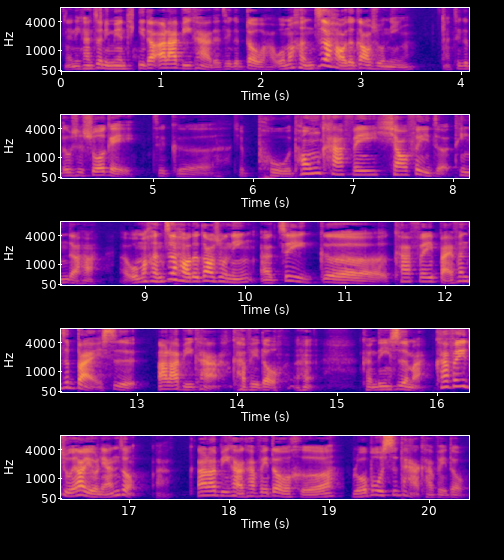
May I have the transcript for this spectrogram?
那你看这里面提到阿拉比卡的这个豆哈，我们很自豪的告诉您啊，这个都是说给这个就普通咖啡消费者听的哈，呃，我们很自豪的告诉您啊，这个咖啡百分之百是阿拉比卡咖啡豆。肯定是嘛。咖啡主要有两种啊，阿拉比卡咖啡豆和罗布斯塔咖啡豆。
